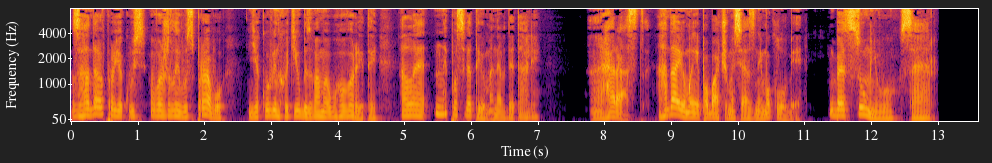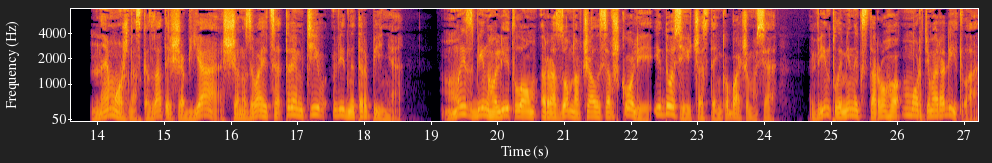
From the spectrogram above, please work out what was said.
Згадав про якусь важливу справу, яку він хотів би з вами обговорити, але не посвятив мене в деталі. Гаразд, гадаю, ми побачимося з ним у клубі. Без сумніву, сер. Не можна сказати, щоб я, що називається, тремтів від нетерпіння. Ми з Бінго Літлом разом навчалися в школі і досі частенько бачимося. Він племінник старого Мортімера Літла,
